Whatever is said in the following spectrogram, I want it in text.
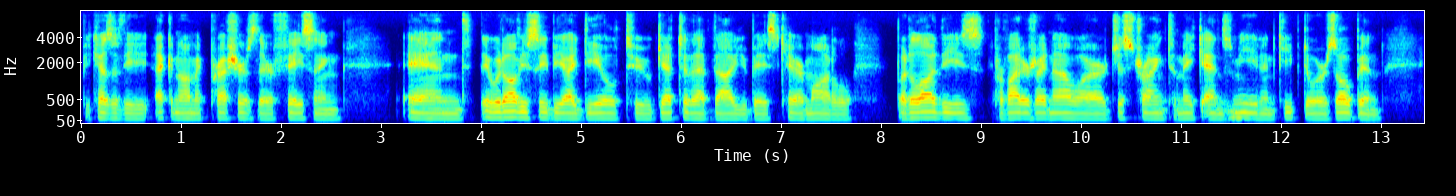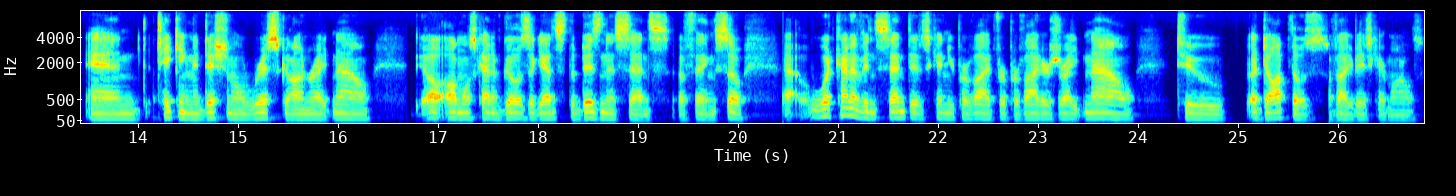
because of the economic pressures they're facing? And it would obviously be ideal to get to that value based care model. But a lot of these providers right now are just trying to make ends mm-hmm. meet and keep doors open and taking additional risk on right now almost kind of goes against the business sense of things. So, uh, what kind of incentives can you provide for providers right now to adopt those value based care models?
